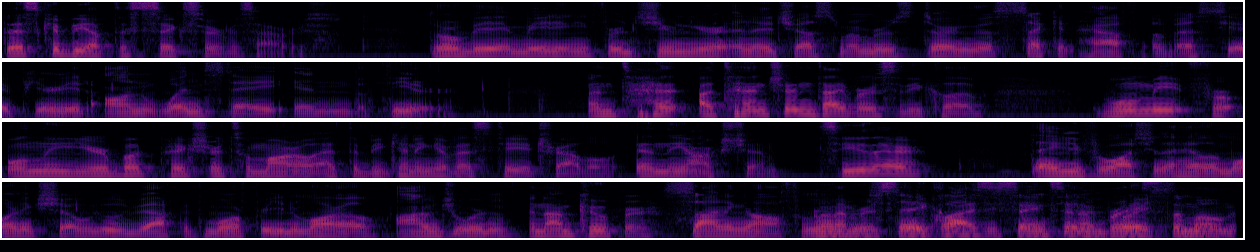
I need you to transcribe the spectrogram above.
This could be up to six service hours. There will be a meeting for junior NHS members during the second half of STA period on Wednesday in the theater. Attention Diversity Club. We'll meet for only yearbook picture tomorrow at the beginning of STA Travel in the Ox Gym. See you there. Thank you for watching the Halo Morning Show. We will be back with more for you tomorrow. I'm Jordan. And I'm Cooper. Signing off. Remember, Remember stay classy, Saints, and embrace the moment.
